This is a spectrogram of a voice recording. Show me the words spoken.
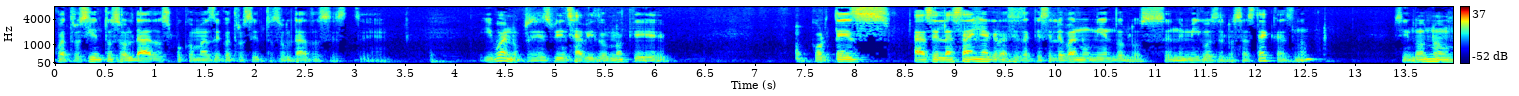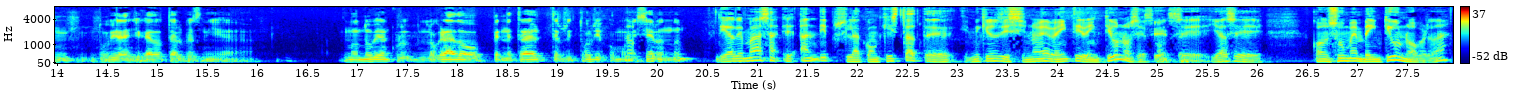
400 soldados, poco más de 400 soldados. Este, y bueno, pues es bien sabido, ¿no? Que Cortés hace la hazaña gracias a que se le van uniendo los enemigos de los aztecas, ¿no? Si no, no, hubieran llegado tal vez ni a... No, no hubieran logrado penetrar el territorio como lo hicieron, ¿no? Y además, eh, Andy, pues la conquista de 1519, 20 y 21 se, ya se consume en 21, ¿verdad?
